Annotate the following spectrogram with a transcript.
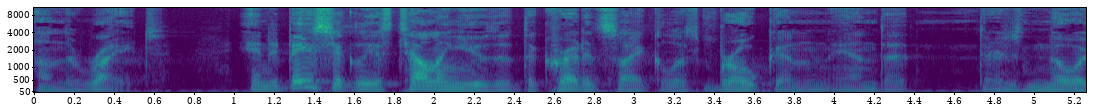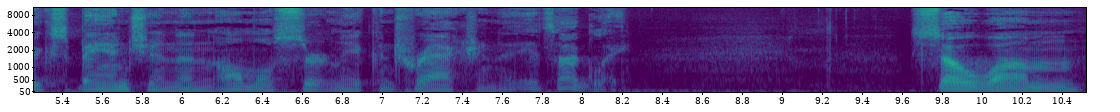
on the right. And it basically is telling you that the credit cycle is broken and that there's no expansion and almost certainly a contraction. It's ugly. So, um,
